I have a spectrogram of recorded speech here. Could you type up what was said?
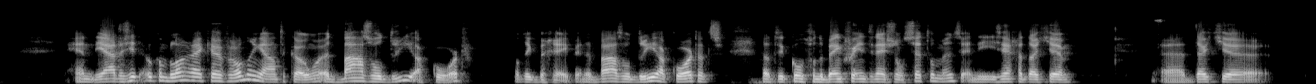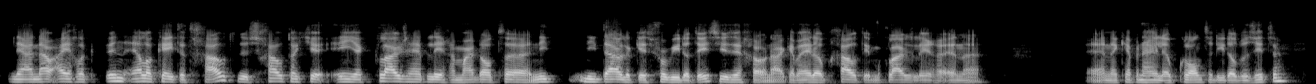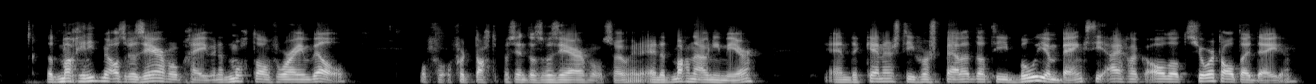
En ja, er zit ook een belangrijke verandering aan te komen. Het Basel 3 akkoord, wat ik begreep. En het Basel 3 akkoord, dat, komt van de Bank for International Settlements. En die zeggen dat je, uh, dat je ja, nou eigenlijk unallocated goud. Dus goud dat je in je kluizen hebt liggen, maar dat uh, niet, niet duidelijk is voor wie dat is. Je zegt gewoon, nou ik heb een hele hoop goud in mijn kluizen liggen en, uh, en ik heb een hele hoop klanten die dat bezitten. Dat mag je niet meer als reserve opgeven. En dat mocht dan voorheen wel. Of voor, voor 80% als reserve of zo. En, en dat mag nou niet meer. En de kenners die voorspellen dat die bullion banks, die eigenlijk al dat short altijd deden,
